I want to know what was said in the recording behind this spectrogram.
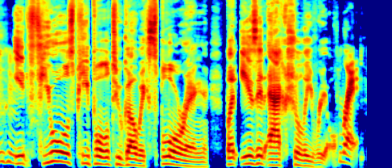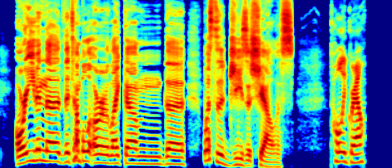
Mhm. it fuels people to go exploring, but is it actually real? Right. or even the the temple or like um the what's the Jesus chalice? Holy Grail.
